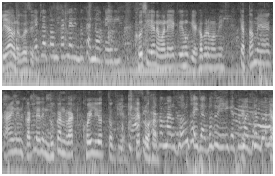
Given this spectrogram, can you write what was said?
લઈ આવ ને ખુશી. એટલે તો કટલેરી દુકાન નો કરી. ખુશી એને મને એક દી શું કહે ખબર મમ્મી? કે તમે કાંઈ નહીં કટલેરીની દુકાન રાખ ખોલી હોત તો કે કેટલું સારું તમારું ધોરું થઈ જાય બધું એ કે તમારો ધંધો કે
